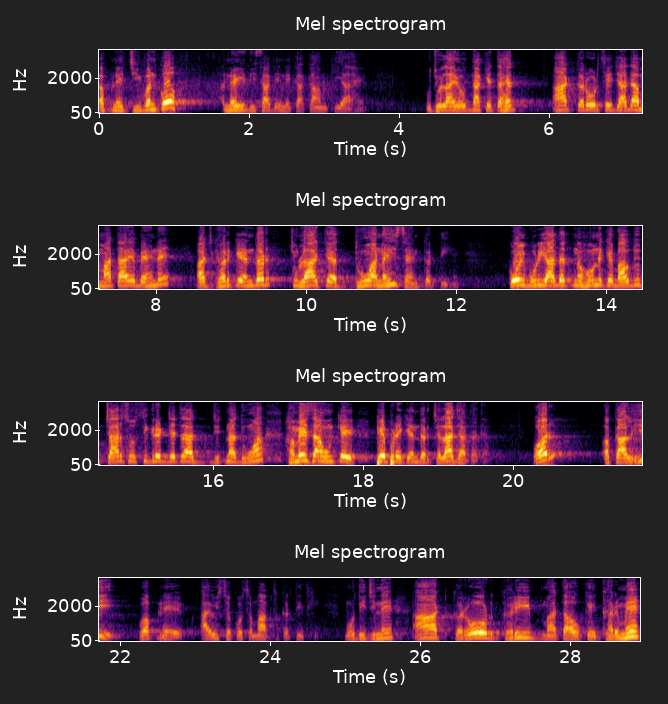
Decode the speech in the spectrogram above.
अपने जीवन को नई दिशा देने का काम किया है। उज्ज्वला योजना के तहत आठ करोड़ से ज़्यादा माताएँ, बहनें आज घर के अंदर चूल्हा के धुआँ नहीं सहन करती हैं। कोई बुरी आदत न होने के बावजूद 400 सिगरेट जैसा जितना धुआँ हमेशा उनके फेफड़े के अंदर चला जाता था। और अकाल ही वो अपने आयुष्य को समाप्त करती थी। मोदी जी ने आठ करोड़ गरीब माताओं के घर में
